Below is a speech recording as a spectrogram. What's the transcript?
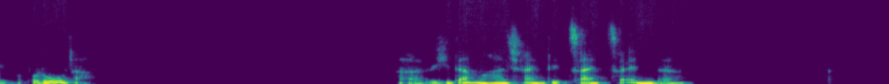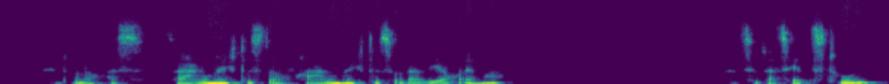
Lieber Bruder. Aber wieder mal scheint die Zeit zu Ende. Wenn du noch was sagen möchtest oder fragen möchtest oder wie auch immer, kannst du das jetzt tun.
